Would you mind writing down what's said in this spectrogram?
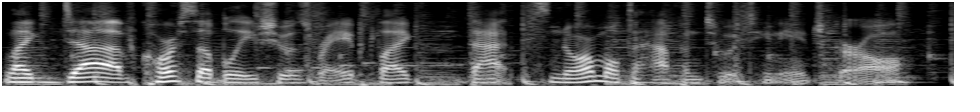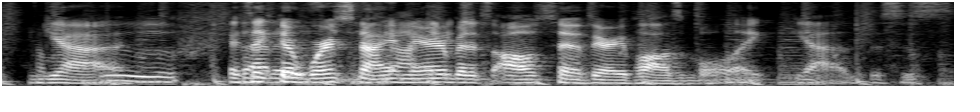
like duh, of course they'll believe she was raped. Like that's normal to happen to a teenage girl. I'm like, Yeah. "Oof, It's like their worst nightmare, but it's also very plausible. Like, yeah, this is.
